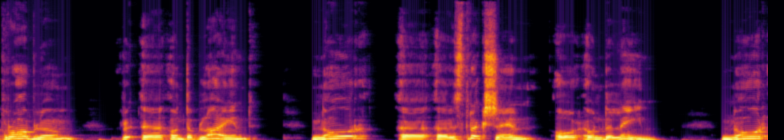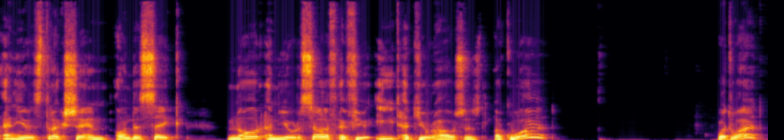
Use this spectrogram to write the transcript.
problem uh, on the blind, nor uh, a restriction or on the lame, nor any restriction on the sick, nor on yourself if you eat at your houses. Like what? What, what?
